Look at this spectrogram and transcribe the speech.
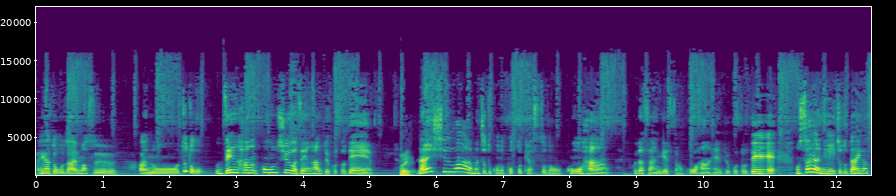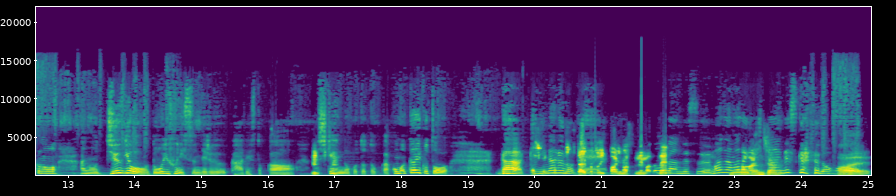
ありがとうございます。あの、ちょっと前半、今週は前半ということで、はい、来週は、まあちょっとこのポッドキャストの後半、福田さんゲストの後半編ということで、もうさらにちょっと大学の、あの、授業をどういうふうに進んでるかですとか、試験のこととか、細かいことが気になるので。聞きたいこといっぱいありますね、まだね。そうなんです。まだまだ聞きたいんですけれども。はい。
